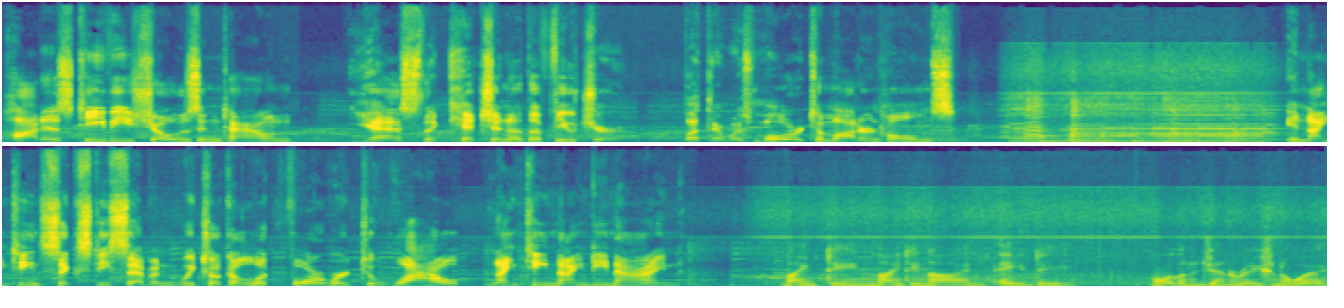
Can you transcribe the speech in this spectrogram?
Hottest TV shows in town. Yes, the kitchen of the future. But there was more to modern homes. In 1967, we took a look forward to, wow, 1999. 1999 AD. More than a generation away.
